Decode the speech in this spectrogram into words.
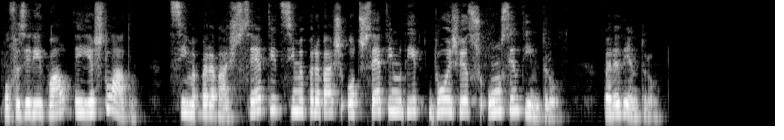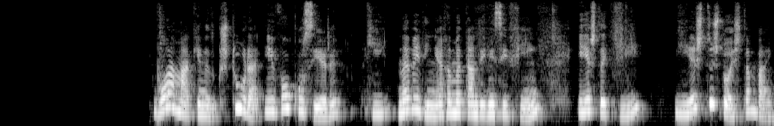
Vou fazer igual a este lado cima para baixo 7 e de cima para baixo outros 7 e medir duas vezes 1 centímetro para dentro. Vou à máquina de costura e vou cozer aqui na beirinha, rematando início e fim, este aqui e estes dois também.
